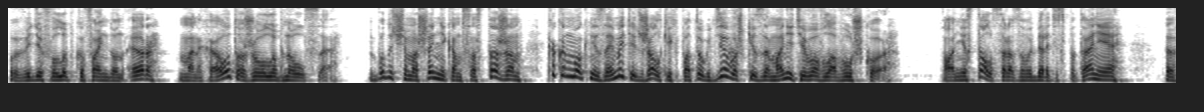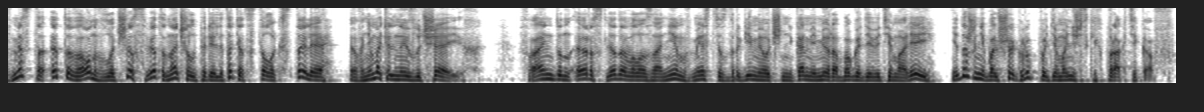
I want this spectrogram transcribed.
Увидев улыбку Фаньдун Эр, Манхао тоже улыбнулся. Будучи мошенником со стажем, как он мог не заметить жалких потуг девушки заманить его в ловушку? Он не стал сразу выбирать испытания. Вместо этого он в луче света начал перелетать от стела к стеле, внимательно изучая их. Файндун Эр следовала за ним вместе с другими учениками мира бога Девяти морей и даже небольшой группой демонических практиков.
